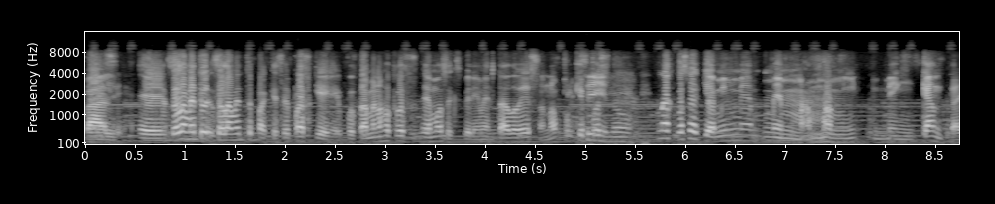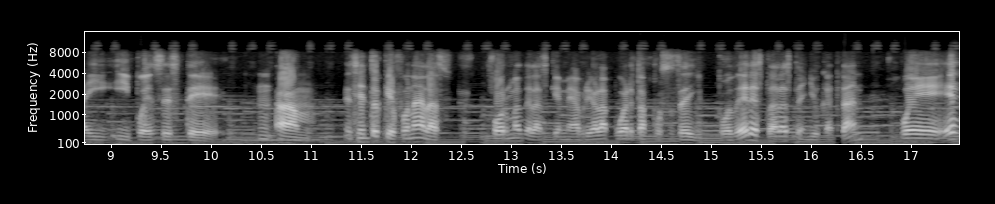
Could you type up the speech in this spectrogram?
Vale, eh, solamente, solamente para que sepas que pues también nosotros hemos experimentado eso, ¿no? Porque pues una cosa que a mí me, me mama, a mí me encanta y, pues este, siento que fue una de las formas de las que me abrió la puerta pues de poder estar hasta en Yucatán fue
